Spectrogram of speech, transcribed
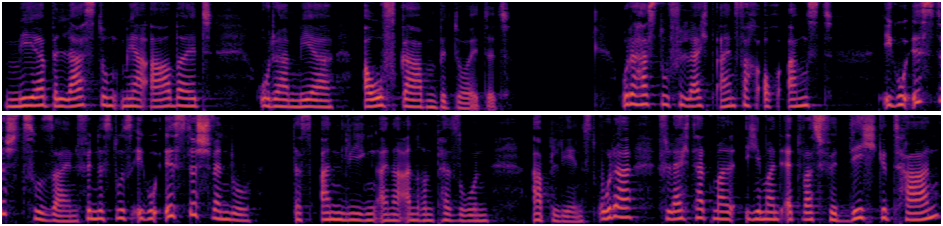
mehr Belastung, mehr Arbeit oder mehr Aufgaben bedeutet. Oder hast du vielleicht einfach auch Angst, egoistisch zu sein? Findest du es egoistisch, wenn du das Anliegen einer anderen Person ablehnst. Oder vielleicht hat mal jemand etwas für dich getan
